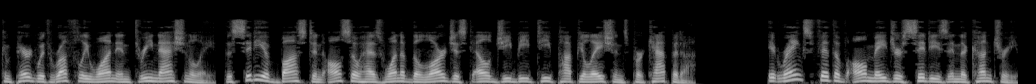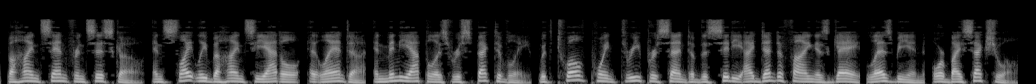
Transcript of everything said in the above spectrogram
compared with roughly 1 in 3 nationally. The city of Boston also has one of the largest LGBT populations per capita. It ranks fifth of all major cities in the country behind San Francisco, and slightly behind Seattle, Atlanta, and Minneapolis respectively, with 12.3% of the city identifying as gay, lesbian, or bisexual.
